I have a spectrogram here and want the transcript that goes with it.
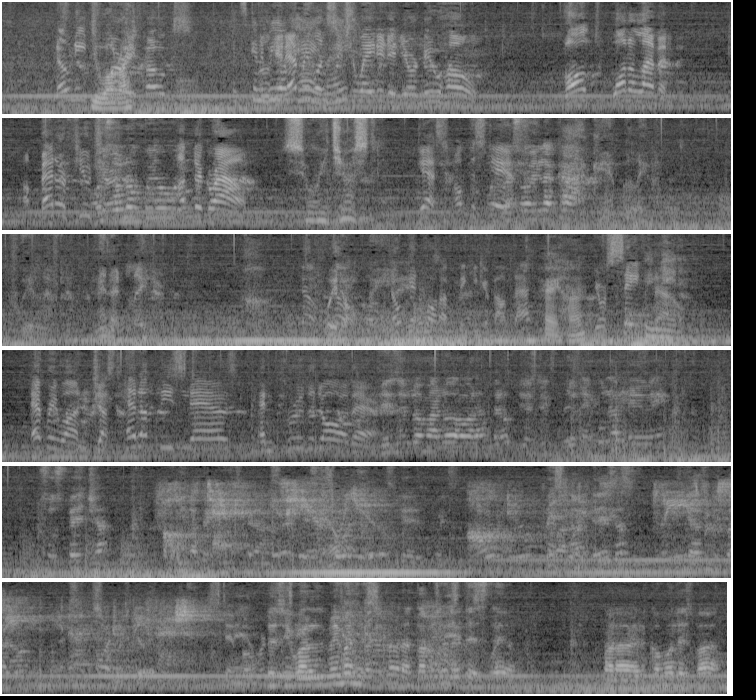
No need to You all worry, right? folks. It's gonna We'll be get okay, everyone right? situated in your new home. Vault 111. A better future solo fue un- underground. So we just... Yes, up the stairs. Soy la cara. I can't believe it. If we had left a minute later. No, We no, don't leave. Don't get caught up thinking about that. Hey, hon. You're safe We now. made it. Everyone, just head up these stairs and through the door there. Eso es lo malo ahora, pero yo, estoy, yo tengo una leve sospecha y una pequeña esperanza de que esas son las cosas que después me van a vender esas y después las Pues igual me imagino que lo harán también de testeo para ver cómo les va.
